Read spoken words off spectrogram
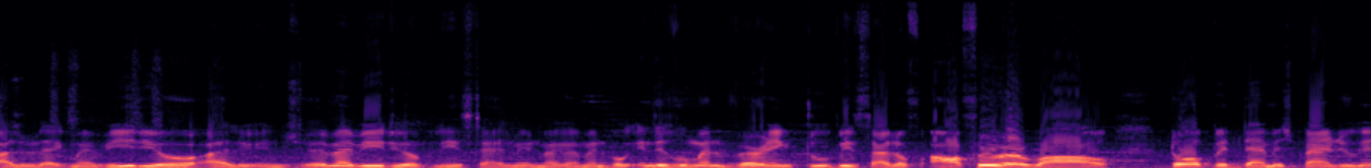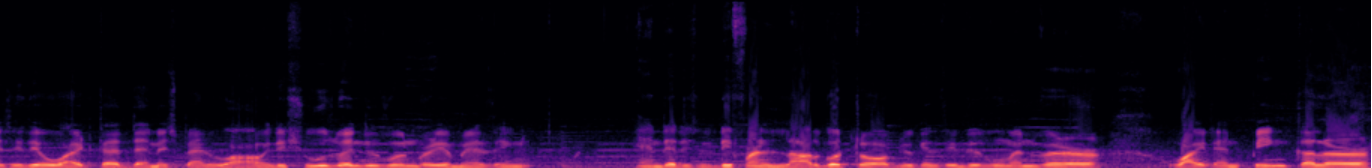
all you like my video. All you enjoy my video. Please tell me in my comment box. In this woman wearing two-piece style of outerwear wow top with damaged pants you can see the white color damaged pants. Wow the shoes were in this one very amazing. And there is a different largo top you can see this woman wear white and pink color.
